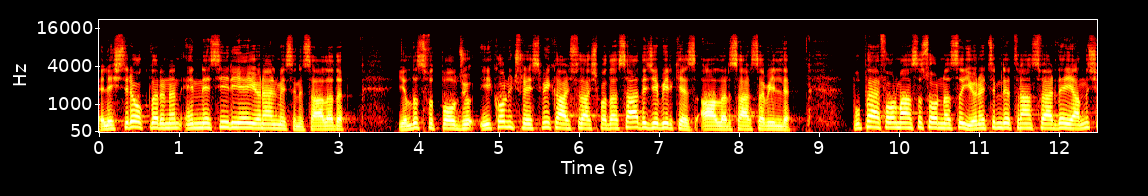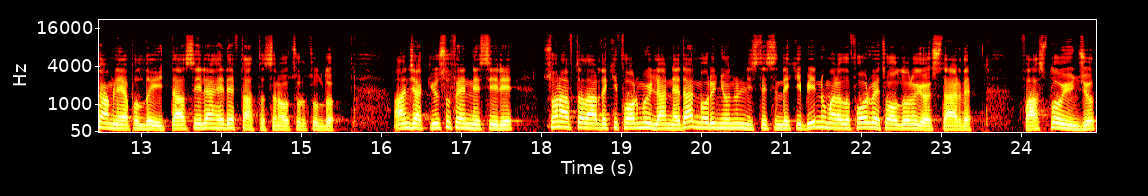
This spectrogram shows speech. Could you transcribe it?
eleştiri oklarının Ennesiri'ye yönelmesini sağladı. Yıldız futbolcu ilk 13 resmi karşılaşmada sadece bir kez ağları sarsabildi. Bu performansı sonrası yönetimde transferde yanlış hamle yapıldığı iddiasıyla hedef tahtasına oturtuldu. Ancak Yusuf Ennesiri son haftalardaki formuyla neden Mourinho'nun listesindeki bir numaralı forvet olduğunu gösterdi. Faslı oyuncu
